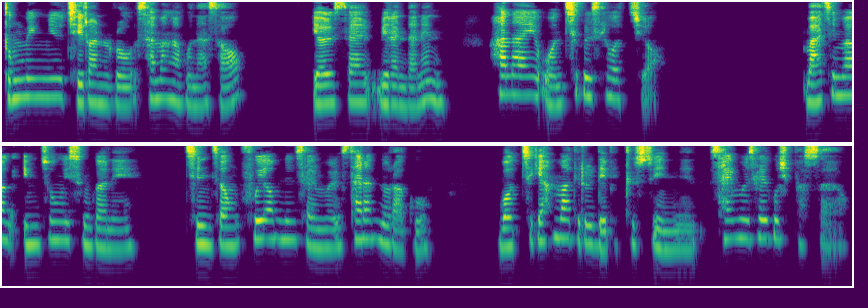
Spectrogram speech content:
동맥류 질환으로 사망하고 나서 10살 미란다는 하나의 원칙을 세웠지요. 마지막 임종의 순간에 진정 후회 없는 삶을 살았노라고 멋지게 한마디를 내뱉을 수 있는 삶을 살고 싶었어요.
